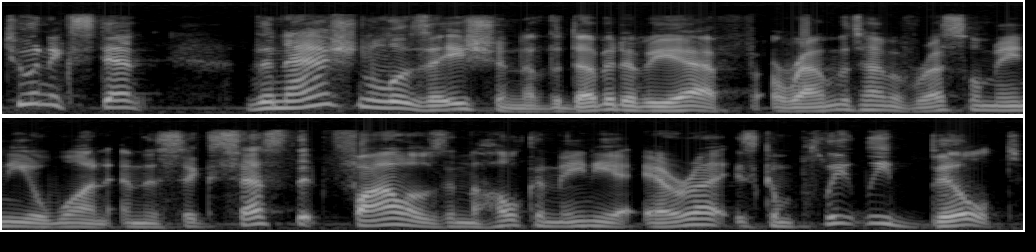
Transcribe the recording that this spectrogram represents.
to an extent, the nationalization of the WWF around the time of WrestleMania 1 and the success that follows in the Hulkamania era is completely built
